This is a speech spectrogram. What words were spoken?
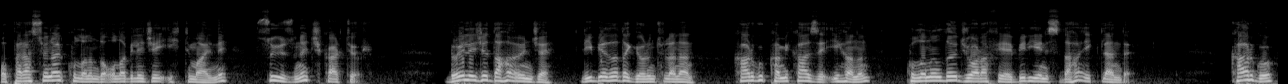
operasyonel kullanımda olabileceği ihtimalini su yüzüne çıkartıyor. Böylece daha önce Libya'da da görüntülenen kargo kamikaze İHA'nın kullanıldığı coğrafyaya bir yenisi daha eklendi. Kargo,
